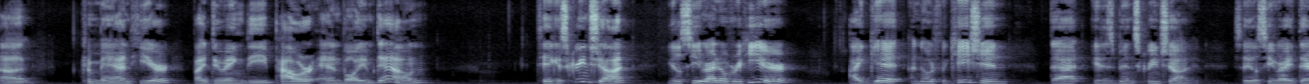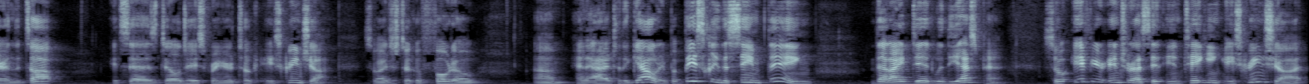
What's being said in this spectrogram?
uh, command here by doing the power and volume down, take a screenshot, you'll see right over here, I get a notification that it has been screenshotted. So you'll see right there in the top, it says Daryl J. Springer took a screenshot. So I just took a photo um, and added to the gallery, but basically the same thing that I did with the S Pen. So if you're interested in taking a screenshot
